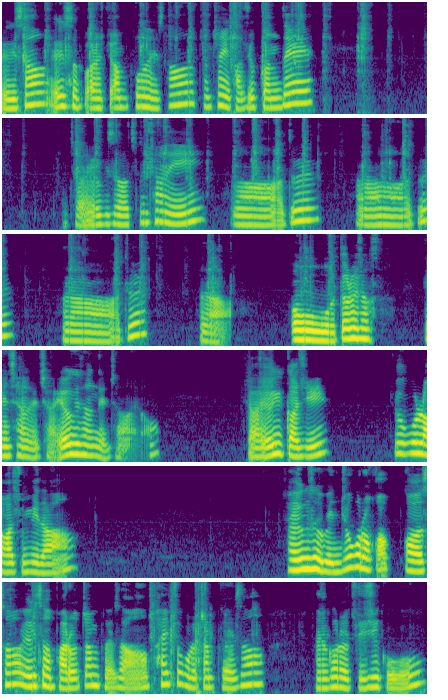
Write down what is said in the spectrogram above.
여기서, 여기서 바로 점프해서 천천히 가줄 건데, 자, 여기서 천천히, 하나, 둘, 하나, 둘, 하나, 둘, 하나, 오, 떨어졌어. 괜찮아, 괜찮아. 여기선 괜찮아요. 자, 여기까지. 쭉 올라가 줍니다. 자, 여기서 왼쪽으로 꺾어서 여기서 바로 점프해서 팔 쪽으로 점프해서 말 걸어 주시고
